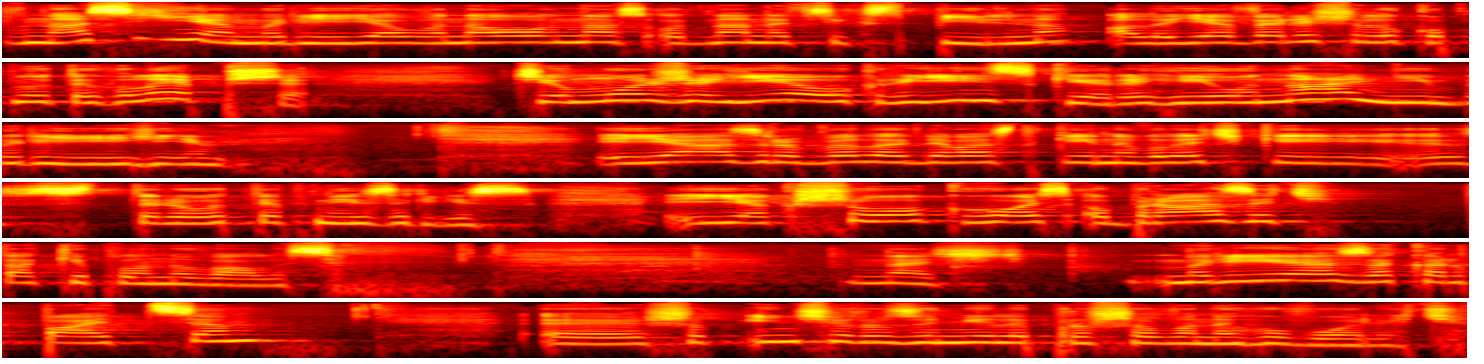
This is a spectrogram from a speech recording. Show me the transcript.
В нас є мрія, вона у нас одна на всіх спільна, але я вирішила копнути глибше. Чи може є українські регіональні мрії? І я зробила для вас такий невеличкий е, стереотипний зріз. Якщо когось образить, так і планувалося. Значить, мрія Закарпаття, е, щоб інші розуміли, про що вони говорять.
